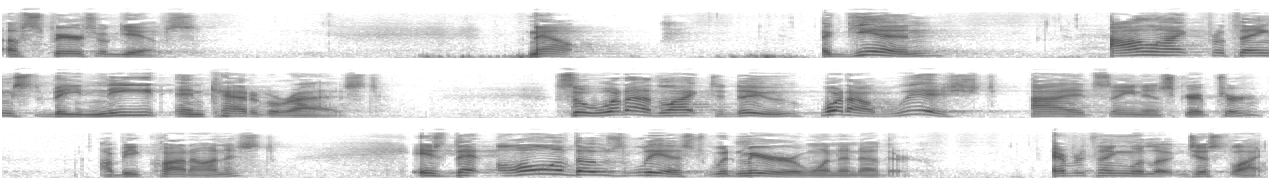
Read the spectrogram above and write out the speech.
of spiritual gifts. Now, again, I like for things to be neat and categorized. So, what I'd like to do, what I wished I had seen in Scripture, I'll be quite honest, is that all of those lists would mirror one another. Everything would look just like.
